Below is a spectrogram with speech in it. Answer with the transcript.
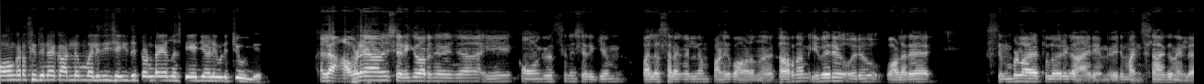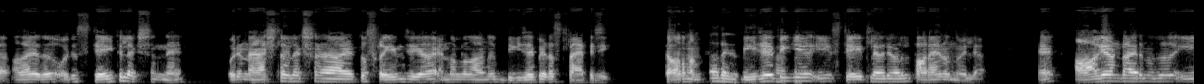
കോൺഗ്രസ് ഇതിനെക്കാട്ടിലും വലുത് ചെയ്തിട്ടുണ്ട് എന്ന് സ്റ്റേജുകളിൽ വിളിച്ചു പോയി. അല്ല അവിടെയാണ് ശരിക്കും പറഞ്ഞു കഴിഞ്ഞാൽ ഈ കോൺഗ്രസിന് ശരിക്കും പല സ്ഥലങ്ങളിലും പണി പാടുന്നത് കാരണം ഇവർ ഒരു വളരെ സിമ്പിൾ ആയിട്ടുള്ള ഒരു കാര്യം ഇവർ മനസ്സിലാക്കുന്നില്ല. അതായത് ഒരു സ്റ്റേറ്റ് ഇലക്ഷനെ ഒരു നാഷണൽ ഇലക്ഷൻ ആയിട്ട് ഫ്രെയിം ചെയ്യുക എന്നുള്ളതാണ് ബി ജെ പിയുടെ സ്ട്രാറ്റജി കാരണം ബി ജെ പിക്ക് ഈ സ്റ്റേറ്റ് ലെവലുകളിൽ പറയാനൊന്നുമില്ല. ഏഹ് ആകെ ഉണ്ടായിരുന്നത് ഈ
